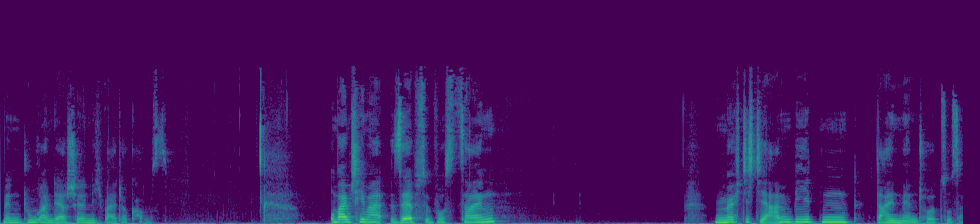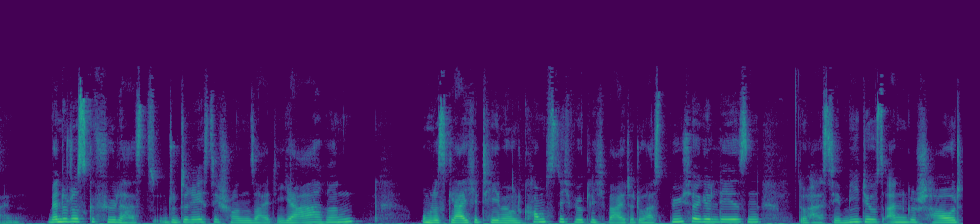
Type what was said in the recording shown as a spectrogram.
wenn du an der Stelle nicht weiterkommst. Und beim Thema Selbstbewusstsein möchte ich dir anbieten, dein Mentor zu sein. Wenn du das Gefühl hast, du drehst dich schon seit Jahren um das gleiche Thema und kommst nicht wirklich weiter. Du hast Bücher gelesen, du hast dir Videos angeschaut,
